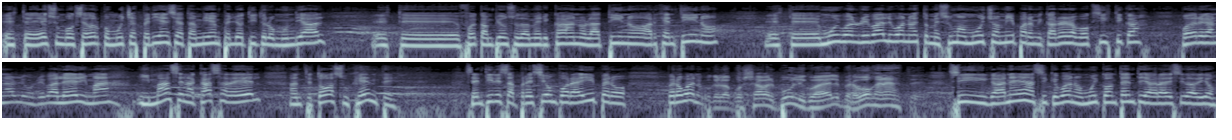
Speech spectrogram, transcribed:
Este, es un boxeador con mucha experiencia también, peleó título mundial, este, fue campeón sudamericano, latino, argentino. Este, muy buen rival y bueno, esto me suma mucho a mí para mi carrera boxística, poder ganarle un rival a él y más, y más en la casa de él, ante toda su gente. Sentir esa presión por ahí, pero, pero bueno, Porque lo apoyaba el público a él, pero vos ganaste. sí, gané, así que bueno, muy contento y agradecido a Dios.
